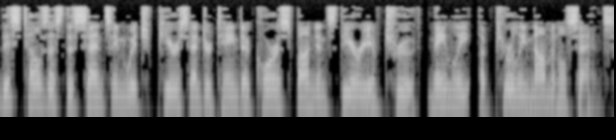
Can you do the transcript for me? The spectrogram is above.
This tells us the sense in which Peirce entertained a correspondence theory of truth, namely, a purely nominal sense.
